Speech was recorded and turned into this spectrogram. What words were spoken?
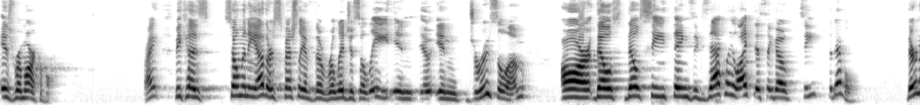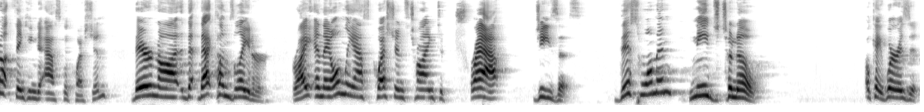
is remarkable. Right? Because so many others, especially of the religious elite in, in Jerusalem, are they'll, they'll see things exactly like this and go, see, the devil. They're not thinking to ask a question. They're not, that, that comes later, right? And they only ask questions trying to trap Jesus. This woman needs to know. Okay, where is it?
